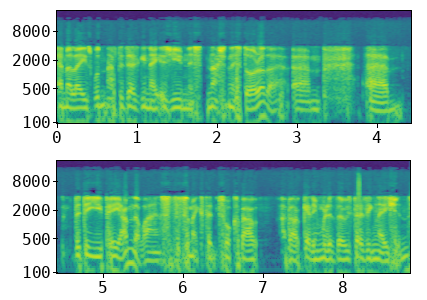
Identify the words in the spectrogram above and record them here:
MLAs wouldn't have to designate as unionist, nationalist, or other. Um, um, the DUP and the Alliance, to some extent, talk about about getting rid of those designations.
